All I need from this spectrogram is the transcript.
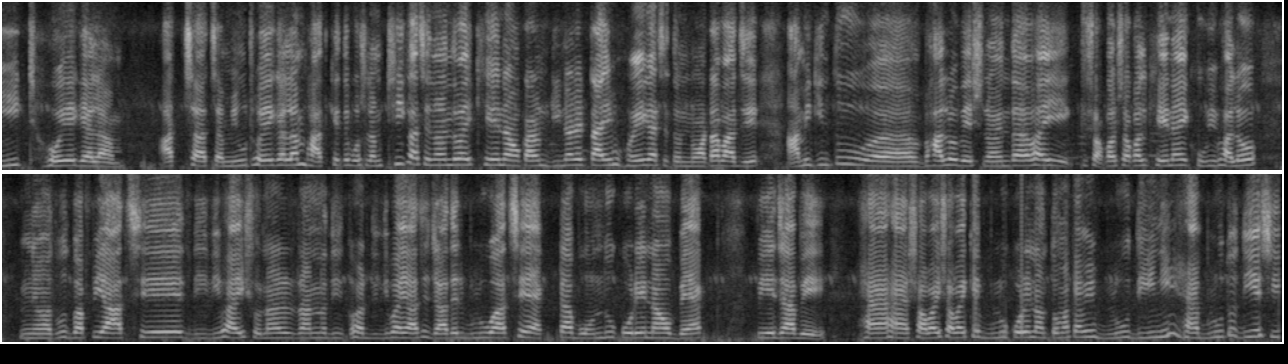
মিট হয়ে গেলাম। আচ্ছা আচ্ছা মিউট হয়ে গেলাম, ভাত খেতে বসলাম। ঠিক আছে, নরেন্দ্র ভাই, খেয়ে নাও, কারণ ডিনারের টাইম হয়ে গেছে তো, নটা বাজে। আমি কিন্তু ভালো বেশ। নয়নদা ভাই, একটু সকাল সকাল খেয়ে নেয়, খুবই ভালো। অদ্ভুত বাপি আছে দিদিভাই সোনার রান্না ঘর দিদিভাই আছে, যাদের ব্লু আছে, একটা বন্ধু করে নাও ব্যাগ পেয়ে যাবে। হ্যাঁ হ্যাঁ সবাই সবাইকে ব্লু করে নাও। তোমাকে আমি ব্লু দিইনি। হ্যাঁ ব্লু তো দিয়েছি।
